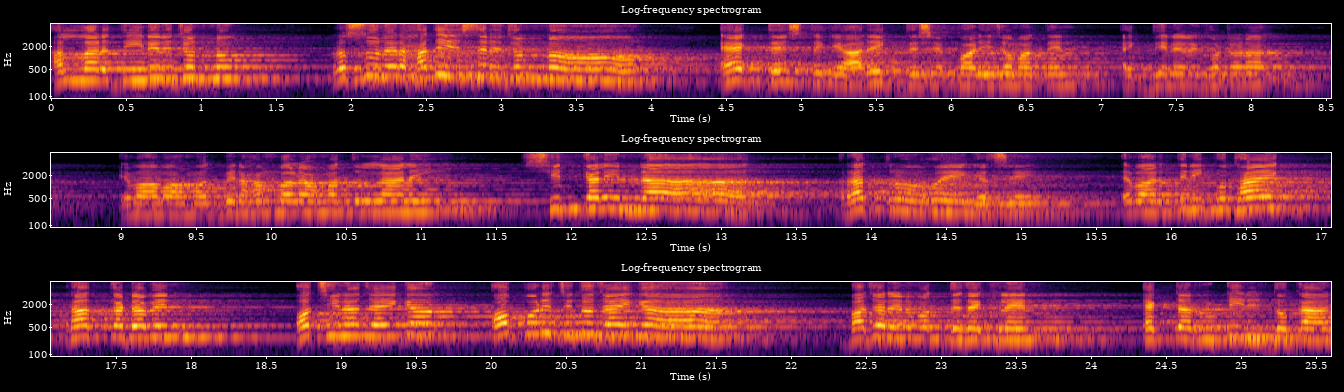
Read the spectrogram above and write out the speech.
আল্লাহর দিনের জন্য, রসুলের হাদিসের জন্য এক দেশ থেকে আরেক দেশে পাড়ি জমাতেন একদিনের ঘটনা। ইমাম আহমদ বিন হাম্বল রহমতুল্লাহ আলী শীতকালীন রাত রাত্র হয়ে গেছে। এবার তিনি কোথায় রাত কাটাবেন? অচেনা জায়গা, অপরিচিত জায়গা বাজারের মধ্যে দেখলেন একটা রুটির দোকান,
